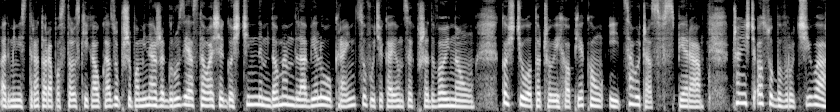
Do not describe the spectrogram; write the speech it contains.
Administrator apostolski Kaukazu przypomina, że Gruzja stała się gościnnym domem dla wielu Ukraińców uciekających przed wojną. Kościół otoczył ich opieką i cały czas wspiera. Część osób wróciła,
